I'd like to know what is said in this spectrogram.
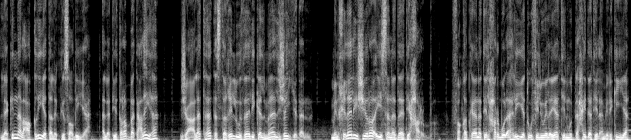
لكن العقلية الاقتصادية التي تربت عليها جعلتها تستغل ذلك المال جيدا من خلال شراء سندات حرب. فقد كانت الحرب الأهلية في الولايات المتحدة الأمريكية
